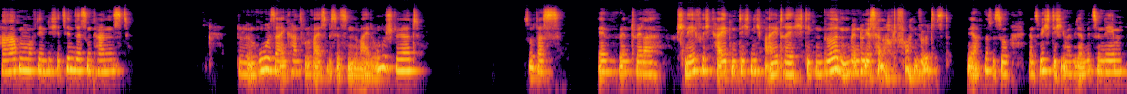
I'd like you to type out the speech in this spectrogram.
haben, auf dem du dich jetzt hinsetzen kannst, du in Ruhe sein kannst, wo du weißt, du bist jetzt eine Weile ungestört, so dass eventuelle Schläfrigkeiten dich nicht beeinträchtigen würden, wenn du jetzt ein Auto fahren würdest. Ja, das ist so ganz wichtig, immer wieder mitzunehmen.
